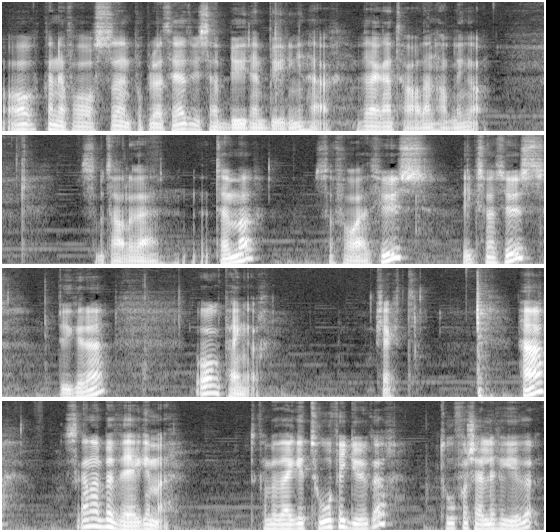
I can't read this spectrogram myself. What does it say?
Og kan jeg få også en popularitet hvis jeg har bygd den bygningen her, hver gang jeg tar den handlinga. Så betaler jeg tømmer, så får jeg et hus, virksomhetshus, bygger det, og penger. Kjekt. Her så kan jeg bevege meg. Du kan bevege to figurer, to forskjellige figurer,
